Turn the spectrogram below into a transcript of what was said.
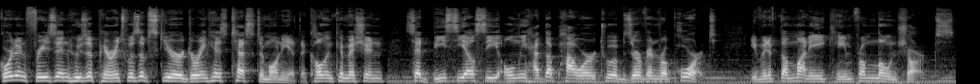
Gordon Friesen, whose appearance was obscure during his testimony at the Cullen Commission, said BCLC only had the power to observe and report, even if the money came from loan sharks.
